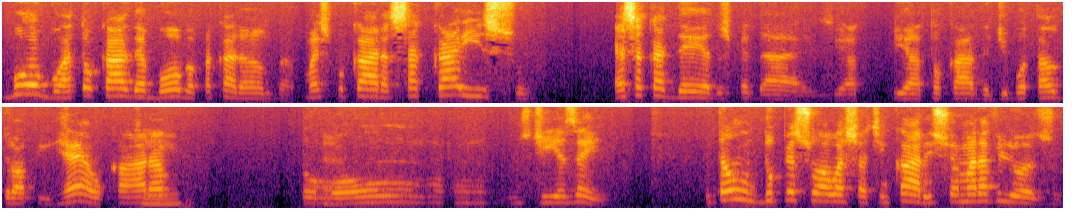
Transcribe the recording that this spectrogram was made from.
bobo, a tocada é boba pra caramba. Mas pro cara sacar isso, essa cadeia dos pedais e a, e a tocada de botar o drop em ré, o cara Sim. tomou é. um, um, uns dias aí. Então, do pessoal achar assim, cara, isso é maravilhoso,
